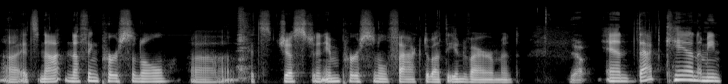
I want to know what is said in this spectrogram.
Uh, it's not nothing personal. Uh, it's just an impersonal fact about the environment. Yep. And that can, I mean,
